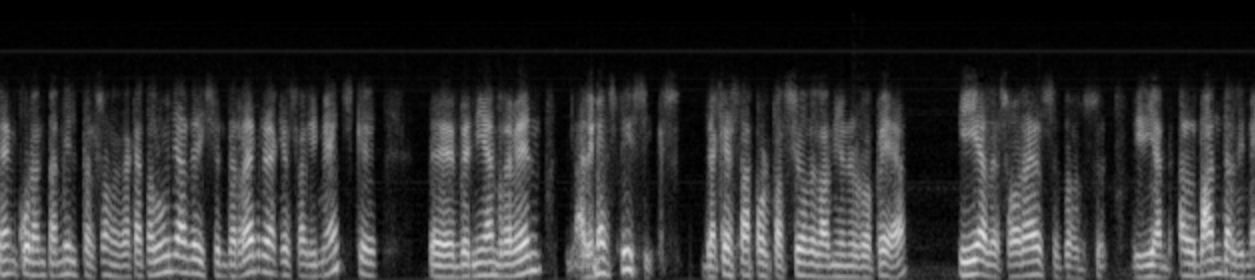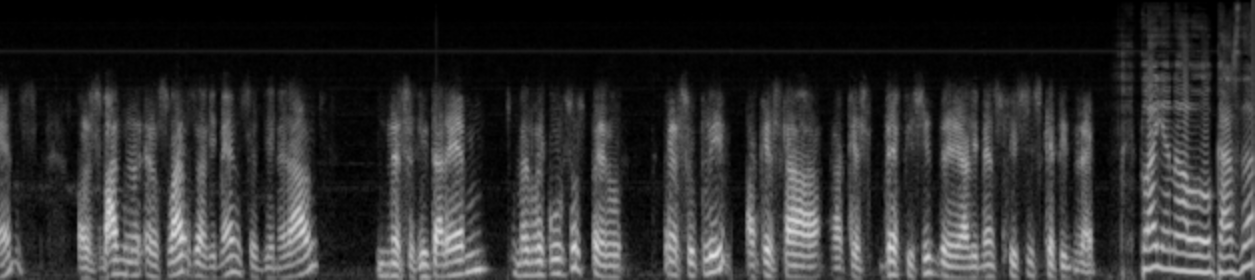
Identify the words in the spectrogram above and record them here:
140 mil persones a Catalunya deixen de rebre aquests aliments que eh, venien rebent aliments físics d'aquesta aportació de la Unió Europea i aleshores, doncs, diríem, el banc d'aliments, els, ban, els bancs d'aliments en general, necessitarem més recursos per, per suplir aquesta, aquest dèficit d'aliments físics que tindrem. Clar, i en el cas de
